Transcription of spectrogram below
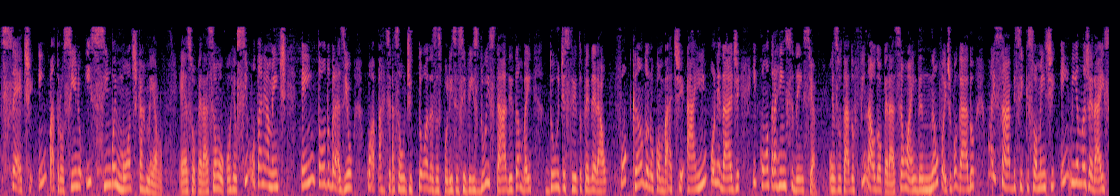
sete em Patrocínio e cinco em Monte Carmelo. Essa operação ocorreu simultaneamente em todo o Brasil, com a participação de todas as polícias civis do Estado e também do Distrito Federal, focando no combate à impunidade e contra a reincidência. O resultado final da operação ainda não foi divulgado, mas sabe-se que somente em Minas Gerais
